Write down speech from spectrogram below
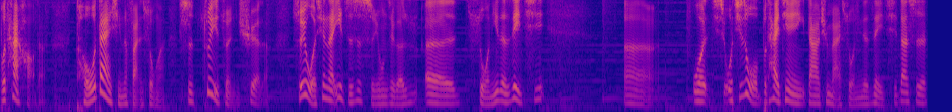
不太好的。头戴型的反送啊，是最准确的。所以我现在一直是使用这个呃索尼的 Z 七。呃，我我其实我不太建议大家去买索尼的 Z 七，但是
